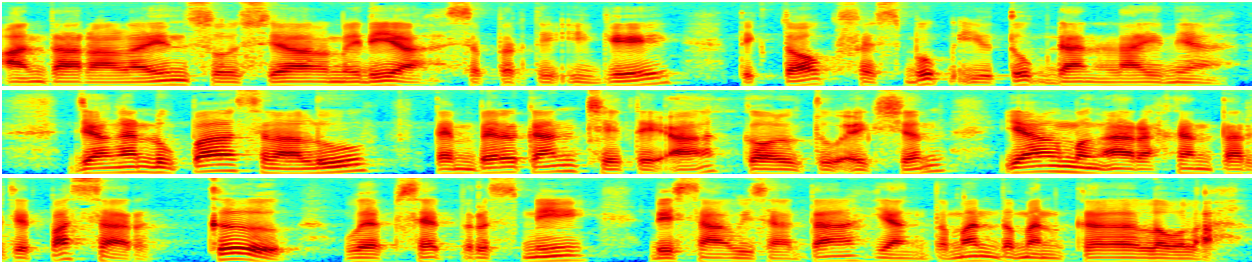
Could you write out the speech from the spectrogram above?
Antara lain sosial media seperti IG, TikTok, Facebook, YouTube, dan lainnya. Jangan lupa selalu tempelkan CTA, Call to Action, yang mengarahkan target pasar ke website resmi desa wisata yang teman-teman kelola.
